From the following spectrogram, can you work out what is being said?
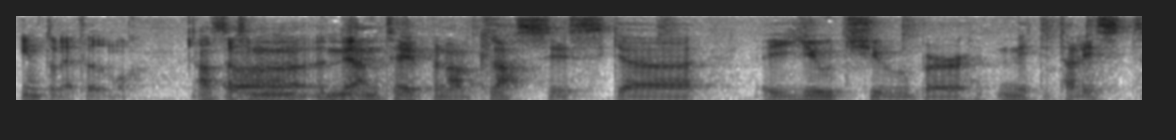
internethumor. alltså, Alltså, den typen av klassisk eh, YouTuber 90-talist.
